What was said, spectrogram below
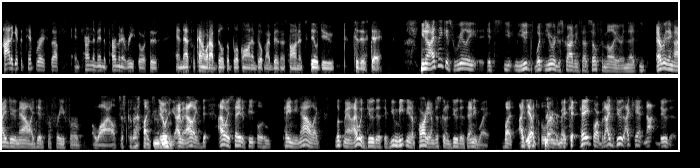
how to get the temporary stuff and turn them into permanent resources. And that's what, kind of what I built the book on and built my business on and still do to this day. You know, I think it's really it's you, you what you were describing sounds so familiar in that everything I do now I did for free for a while just because I liked Mhm. doing it. I mean, I like I always say to people who pay me now, like, look, man, I would do this if you meet me at a party. I'm just going to do this anyway. But I get Yep. to learn to make it pay for. it. But I do. I can't not do this.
